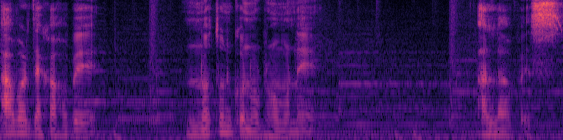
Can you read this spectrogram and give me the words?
আবার দেখা হবে নতুন কোনো ভ্রমণে। আল্লাহ হাফেজ।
